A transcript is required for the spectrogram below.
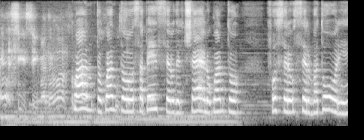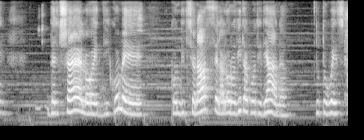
Eh sì, sì, ma tra l'altro... Quanto, quanto sapessero del cielo, quanto fossero osservatori del cielo e di come condizionasse la loro vita quotidiana, tutto questo?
